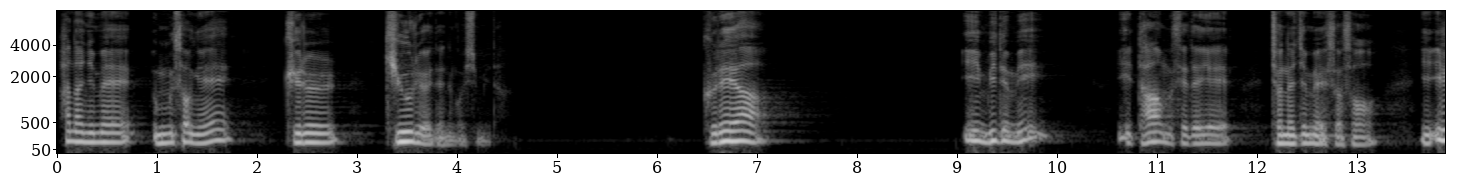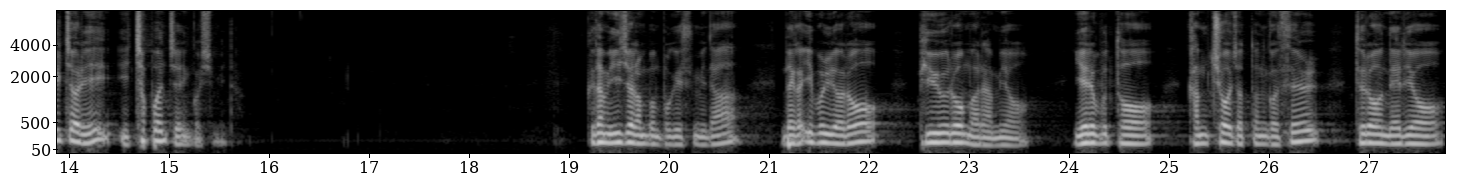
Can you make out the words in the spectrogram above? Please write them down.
하나님의 음성에 귀를 기울여야 되는 것입니다. 그래야 이 믿음이 이 다음 세대에 전해짐에 있어서 이 1절이 이 첫 번째인 것입니다. 그 다음에 2절 한번 보겠습니다. 내가 입을 열어 비유로 말하며 예로부터 감추어졌던 것을 드러내려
